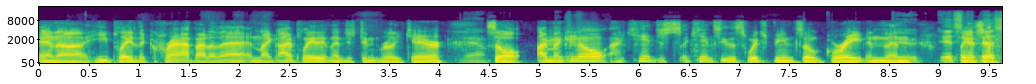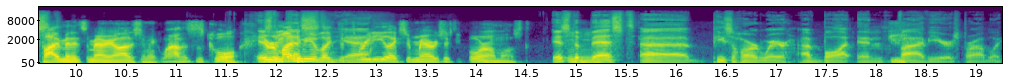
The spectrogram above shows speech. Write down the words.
And uh, he played the crap out of that, and like I played it, and I just didn't really care. Yeah. So I'm like, you know, I can't just I can't see the Switch being so great. And then, Dude, it's like the I said, five minutes of Mario Odyssey. I'm like, wow, this is cool. It's it reminded me of like the yeah. 3D like Super Mario 64 almost. It's the Mhm. best uh, piece of hardware I've bought in five years, probably.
